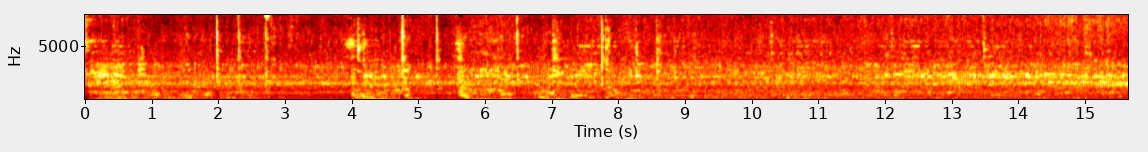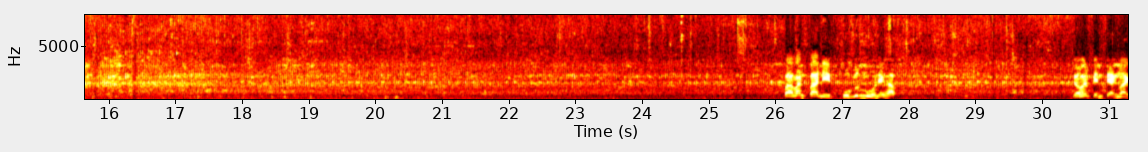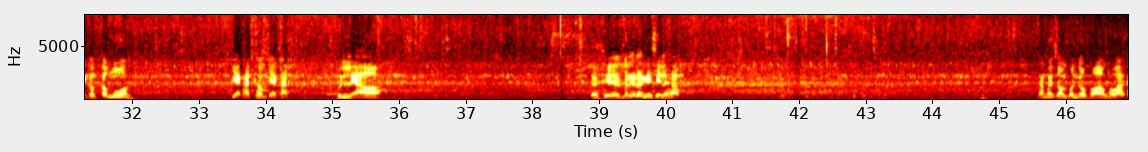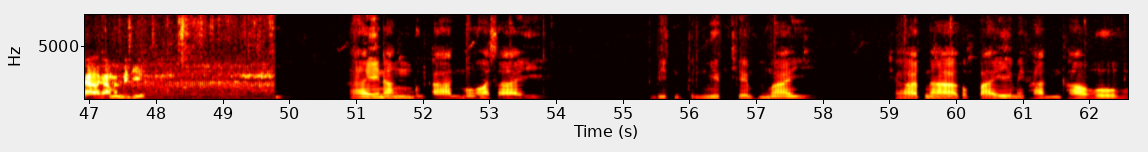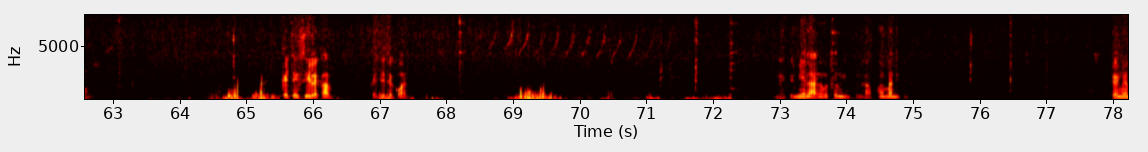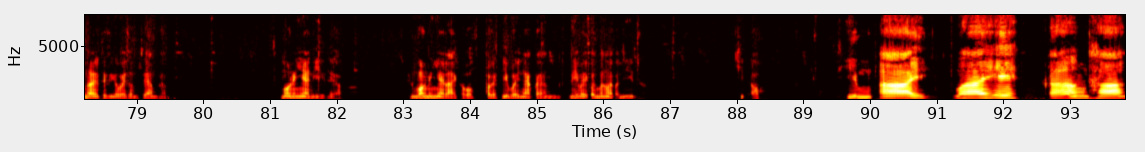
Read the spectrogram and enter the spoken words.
ปลามันปลาหนีบปลูกรุ่นมูนะครับ เดี๋ยวมันเปลี่ยนแปลงหน่อยก็ก็หมูแยกขัดเข้าแยกขัดคุณแล้ว ก็คือมันกำลังจะเสร็จแล้วครับทำกันสองคนก็พอ เพราะว่าค่าราคามันไม่ดีให้นั่งบนอ่านมอไซบิดจนมิดเข็มไหมชาติหน้าก็ไปไม่ทันเขาเกิดจังสิแหละครับเกษตรกรนี่เป็นเมียหลานองทนอยู่พุ่นครับห้อยมันอยู่พุ่นแปลงน้อยๆจังสิเอาไว้สำแซมครับ มองในแง่ดีเลยครับมองในแง่ร้ายก็ว่าปกติใบ่ได้ยากไปอันนี่ไปคนมันหน้อยปานนี้นะครับ คิดเอา ทิมอายไว้กลางทาง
